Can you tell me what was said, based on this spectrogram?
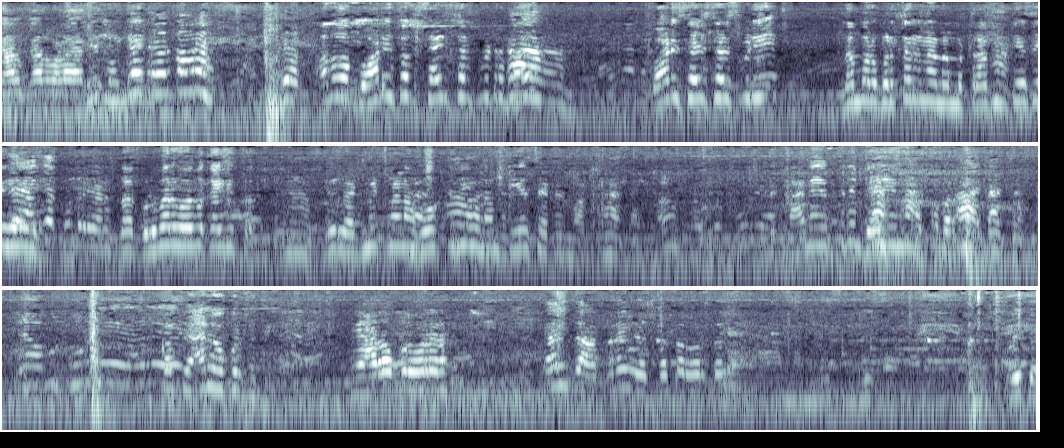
ಕಾಲ್ ಕಾಲ್ ಅದು ಬಾಡಿ ಸ್ವಲ್ಪ ಸೈಡ್ ಸರಿಸ್ಬಿಟ್ರೆ ಬಾಡಿ ಸೈಡ್ ಸರಿಸ್ಬಿಡಿ ನಮ್ಮವ್ರು ಬರ್ತಾರೆ ನಾನು ನಮ್ಮ ಟ್ರಾಫಿಕ್ ಕೇಸ್ ನಾ ಗುಲ್ಬರ್ಗ ಹೋಗ್ಬೇಕಾಗಿತ್ತು ಇವ್ರು ಅಡ್ಮಿಟ್ ಮಾಡಿ ನಾವು ಹೋಗ್ತೀನಿ ನಮ್ಮ ಕೇಸ್ ಅಟೆಂಡ್ ಮಾಡ್ತೀನಿ ನಾನೇ ಇರ್ತೀನಿ ಬೇರೆ ಬರ್ತಾರೆ. ಯಾರೇ ಒಬ್ಬರು ಜೊತೆ. ಯಾರೊಬ್ರು ಹೊರ ಹೋಯ್ತು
